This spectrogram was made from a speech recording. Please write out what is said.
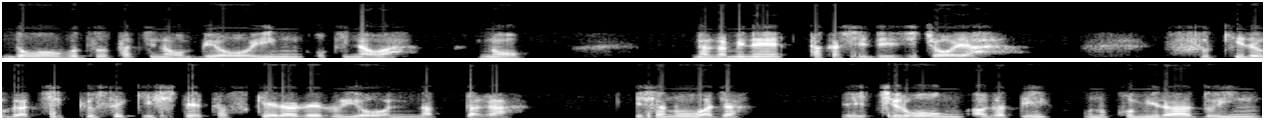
動物たちの病院沖縄の長峰隆理事長やスキルが蓄積して助けられるようになったが医者の輪じゃ治療上がってこのクミラードイン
